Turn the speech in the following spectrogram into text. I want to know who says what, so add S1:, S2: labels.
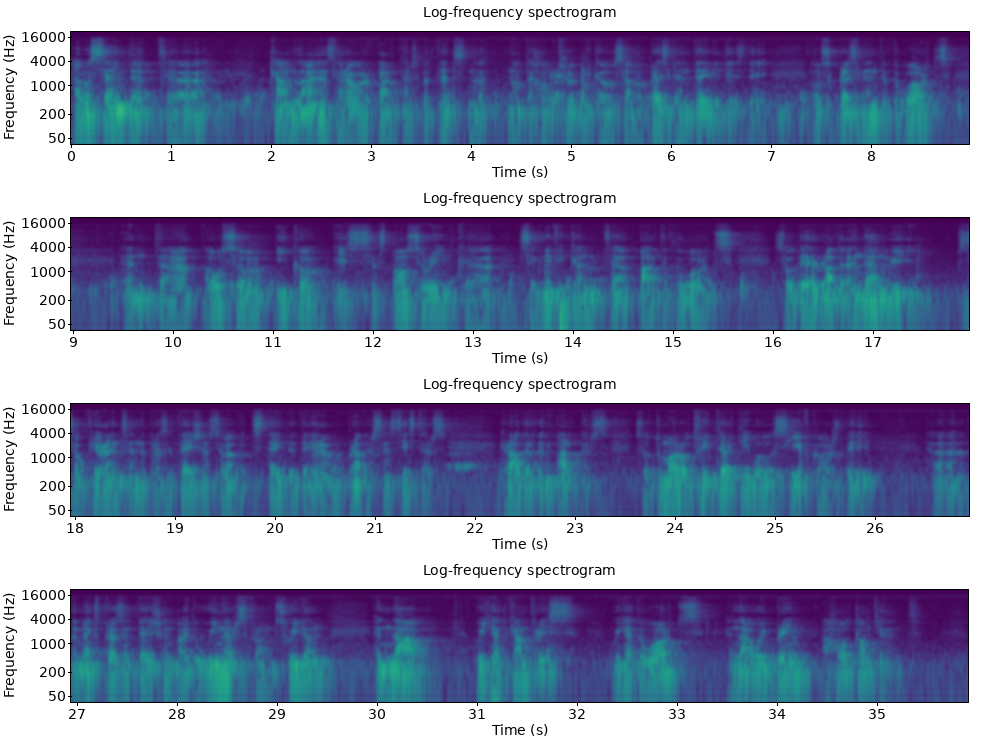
S1: I was saying that uh, Cannes Lions are our partners, but that's not, not the whole truth because our president, David, is the also president of the Worlds. And uh, also, ICCO is sponsoring a significant uh, part of the Worlds. So they're rather, and then we saw Fiorenza in the presentation. So I would state that they are our brothers and sisters rather than partners. So tomorrow, 3.30, we will see, of course, the, uh, the next presentation by the winners from Sweden. And now, we had countries, we had awards, and now we bring a whole continent.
